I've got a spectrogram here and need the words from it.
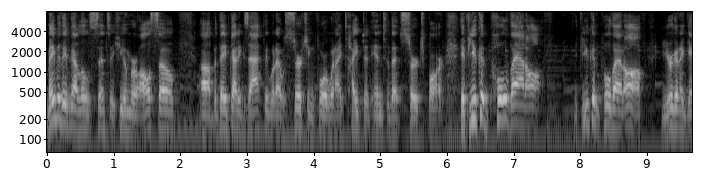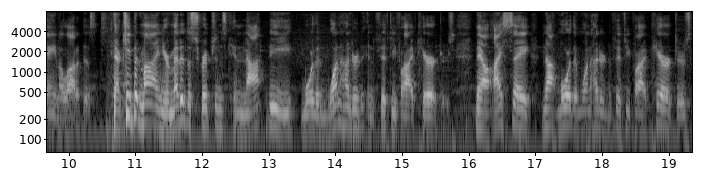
Maybe they've got a little sense of humor also uh, but they've got exactly what I was searching for when I typed it into that search bar. If you could pull that off if you can pull that off you're going to gain a lot of business. Now keep in mind your meta descriptions cannot be more than 155 characters. Now I say not more than 155 characters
